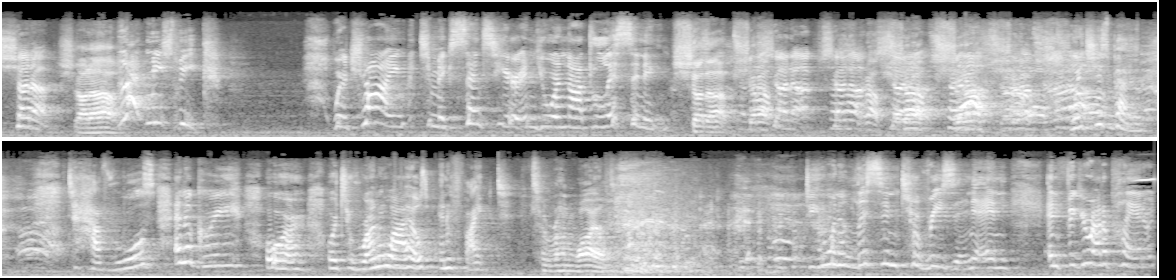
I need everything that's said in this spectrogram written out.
Shut up. Shut up. Let me speak. We're trying to make sense here and you are not listening. Shut up. Shut up. Shut up. Shut up. Shut up. Shut up. Shut up. Which is better? To have rules and agree or or to run wild and fight? To run wild. Do you want to listen to reason and and figure out a plan or do-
